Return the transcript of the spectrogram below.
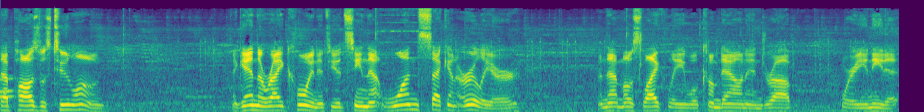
That pause was too long. Again, the right coin. If you had seen that one second earlier, then that most likely will come down and drop where you need it.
